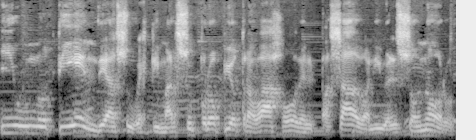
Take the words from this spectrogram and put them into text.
y uno tiende a subestimar su propio trabajo del pasado a nivel sonoro.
